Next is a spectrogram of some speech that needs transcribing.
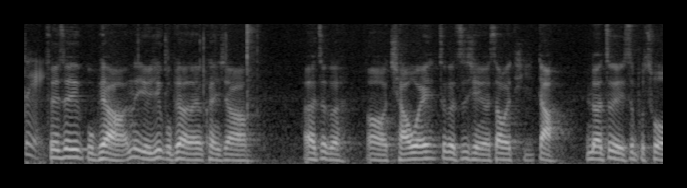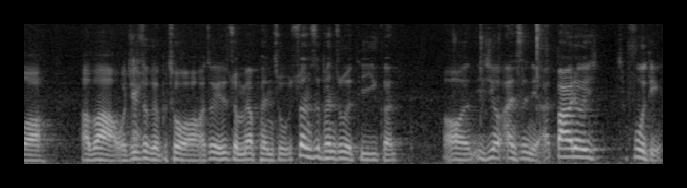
对。所以这些股票啊，那有些股票来看一下哦，呃，这个哦，乔威，这个之前有稍微提到，那这个也是不错哦，好不好？我觉得这个不错哦，这个也是准备要喷出，算是喷出的第一根，哦，已经有暗示你，八六一附顶，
